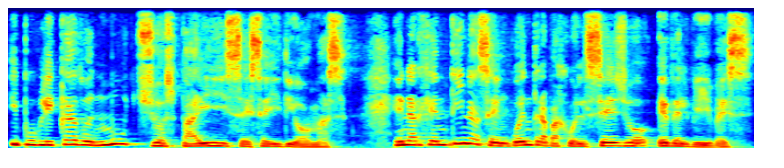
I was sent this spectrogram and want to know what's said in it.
y publicado en muchos países e idiomas. En Argentina se encuentra bajo el sello Edelvives.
